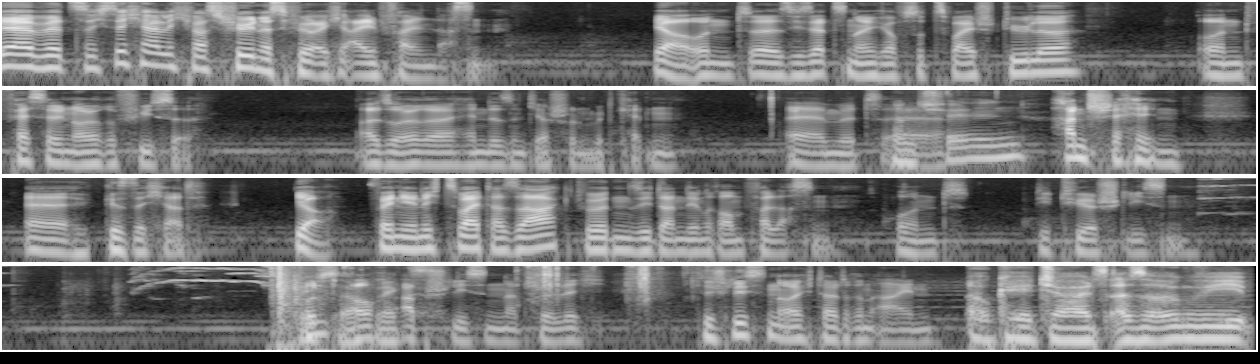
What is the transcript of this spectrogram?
Der wird sich sicherlich was Schönes für euch einfallen lassen. Ja, und äh, sie setzen euch auf so zwei Stühle und fesseln eure Füße. Also eure Hände sind ja schon mit Ketten, äh, mit äh, Handschellen? Handschellen äh, gesichert. Ja, wenn ihr nichts weiter sagt, würden sie dann den Raum verlassen und die Tür schließen. Ich und auch nix. abschließen natürlich. Sie schließen euch da drin ein. Okay, Charles, also irgendwie.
